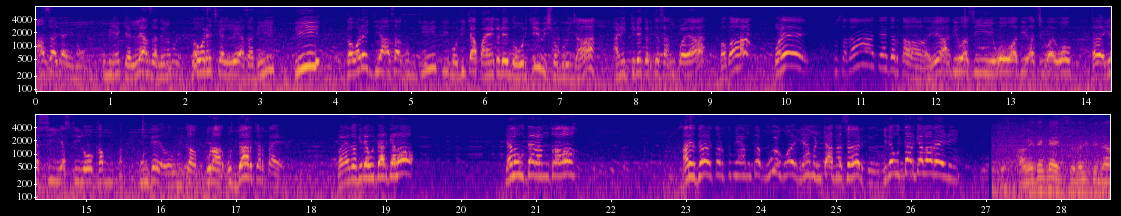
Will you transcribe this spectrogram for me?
आसा काय न्हू तुमी हे केल्ले आसा न्ही कवरेज केल्ली आसा ती ती कवरेज जी आसा तुमची ती मोदीच्या पांया कडेन दवरची विश्वगुरूच्या आनी कितें करचें सांग पळया? बाबा पळय तू सदांच हें करता. हे आदिवासी वो आदिवासी वो एस सी एस टी लोक हम उनके उनका पुरा उद्धार करताय. गोंयाचो कितें उद्धार केलो? केलो उद्धार आमचो? अरे जर तर तुमी आमकां मूळ गोय हें म्हणटा ना सर. कितें उद्धार केलो रेडी हांवें तांकां एश्युरन्स दिलां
